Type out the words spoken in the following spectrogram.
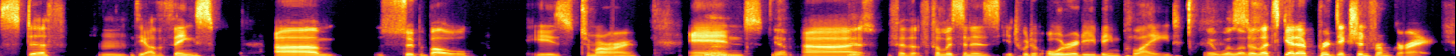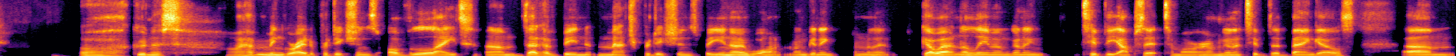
stuff, Mm. the other things, um, Super Bowl is tomorrow, and Yep. uh, Yes. for the for listeners, it would have already been played. It will have. So let's get a prediction from Greg. Oh goodness. I haven't been great at predictions of late um, that have been match predictions, but you know what? I'm gonna I'm gonna go out on a limb. I'm gonna tip the upset tomorrow. I'm gonna tip the Bengals. Um,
